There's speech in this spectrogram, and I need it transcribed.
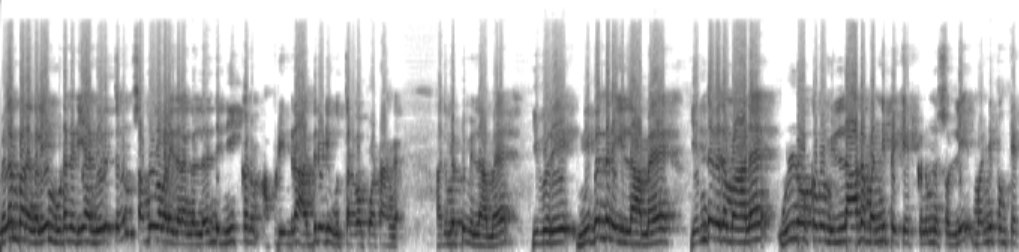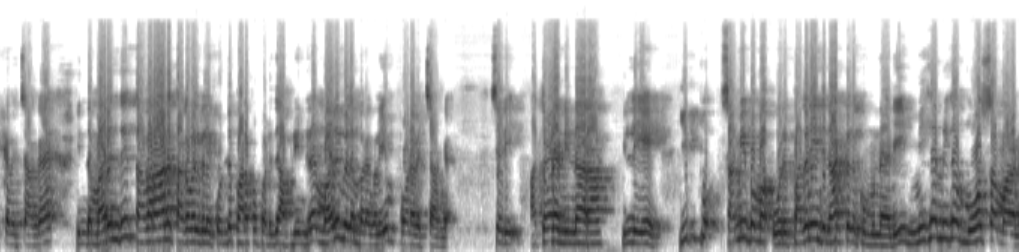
விளம்பரங்களையும் உடனடியா நிறுத்தணும் சமூக வலைதளங்கள்ல இருந்து நீக்கணும் அப்படின்ற அதிரடி உத்தரவை போட்டாங்க. அது மட்டும் இல்லாம இவரு நிபந்தனை இல்லாம எந்த விதமான உள்நோக்கமும் இல்லாத மன்னிப்பை கேட்கணும்னு சொல்லி மன்னிப்பும் கேட்க வச்சாங்க. இந்த மருந்து தவறான தகவல்களை கொண்டு பரப்பப்படுது அப்படின்ற மறு விளம்பரங்களையும் போட வச்சாங்க. சரி அத்தோட நின்னாரா? இல்லையே. இப்போ சமீபமா ஒரு பதினைந்து நாட்களுக்கு முன்னாடி மிக மிக மோசமான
